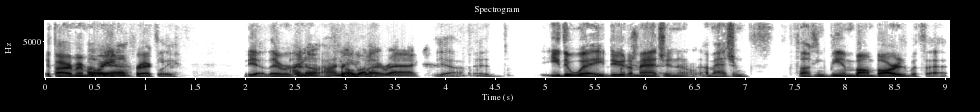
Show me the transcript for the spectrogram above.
if I remember Oh, reading yeah? correctly. Yeah, they were. I Gonna, know. I know about what- Iraq. Yeah. it- either way, dude, imagine imagine fucking being bombarded with that.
